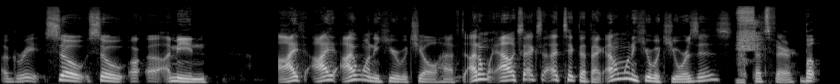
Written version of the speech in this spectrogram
agree. So, so uh, I mean, I I I want to hear what y'all have to. I don't, Alex. Alex, I take that back. I don't want to hear what yours is, That's fair. but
